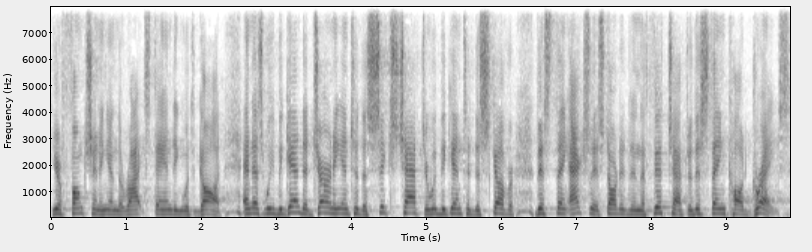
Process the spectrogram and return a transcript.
You're functioning in the right standing with God. And as we began to journey into the sixth chapter, we began to discover this thing. Actually, it started in the fifth chapter, this thing called grace.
